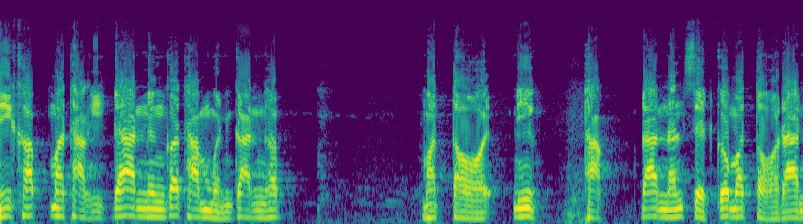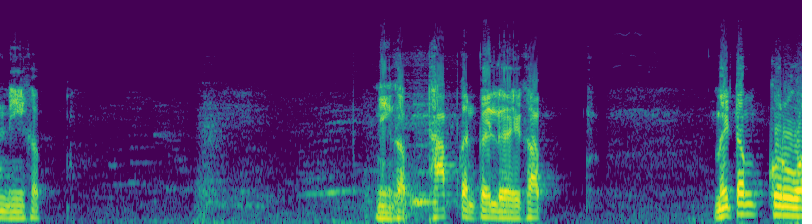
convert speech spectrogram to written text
นี่ครับมาถักอีกด้านหนึ่งก็ทำเหมือนกันครับ มาต่อนี่ถักด้านนั้นเสร็จก็มาต่อด้านนี้ครับ นี่ครับทับกันไปเลยครับ ไม่ต้องกลัว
